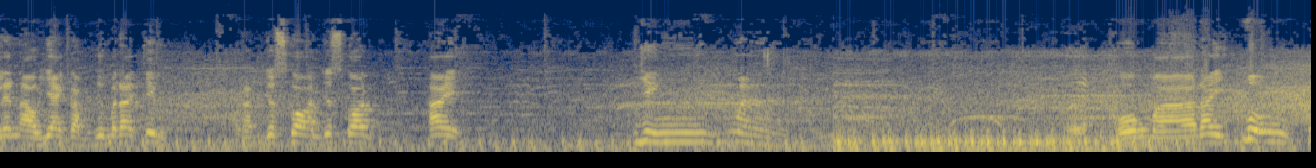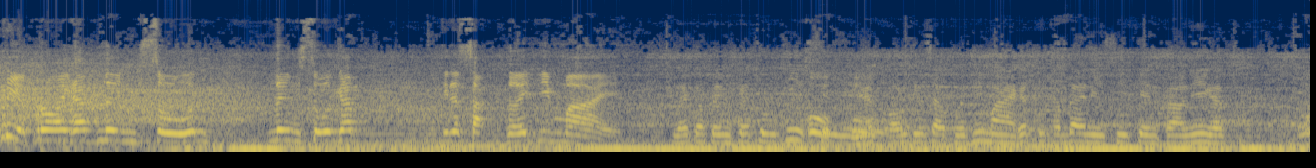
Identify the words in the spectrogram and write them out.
เล่นเอาแยกกลับขึ้นมาได้จิ้มนะครับยุสกรยุสกรให้ยิงมาเปิดโค้งมาได้มงเรียบร้อยครับ 1-0 1-0 ครับธีรศักดิ์เผยพิมายและก็เป็นประตูที่โอ้สี่โหครับของธีรศักดิ์เผยพิมายครับที่ทำได้ในซีเกมคราวนี้ครับโอ้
